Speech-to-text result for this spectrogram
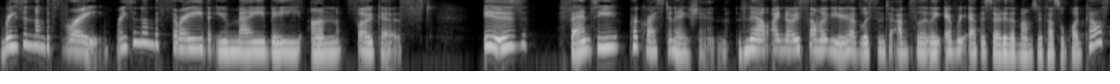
Reason number three. Reason number three that you may be unfocused is fancy procrastination. Now, I know some of you have listened to absolutely every episode of the Mums with Hustle podcast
